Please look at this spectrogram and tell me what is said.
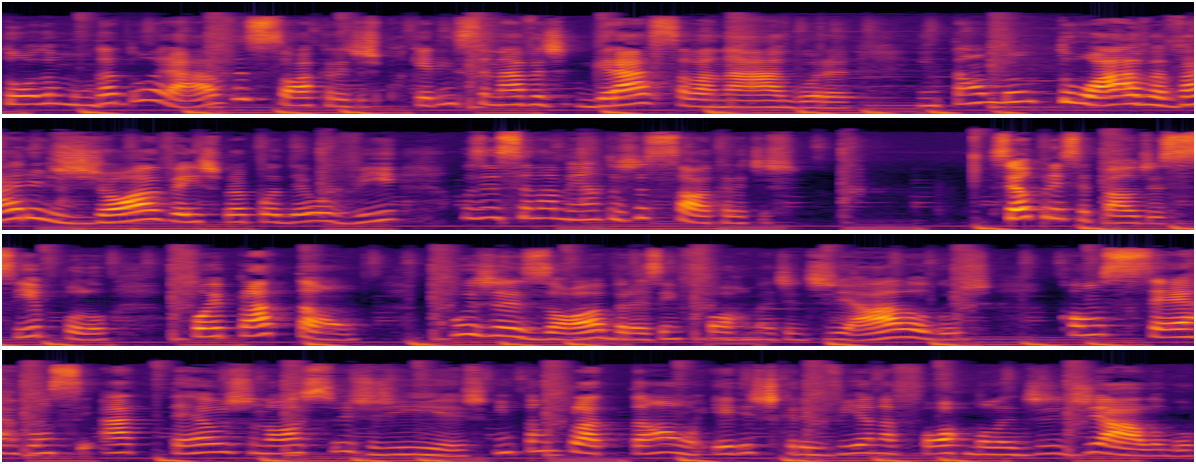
todo mundo adorava Sócrates, porque ele ensinava de graça lá na Ágora. Então, montuava vários jovens para poder ouvir os ensinamentos de Sócrates. Seu principal discípulo foi Platão, cujas obras, em forma de diálogos, conservam-se até os nossos dias. Então Platão, ele escrevia na fórmula de diálogo,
